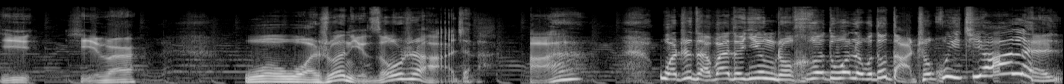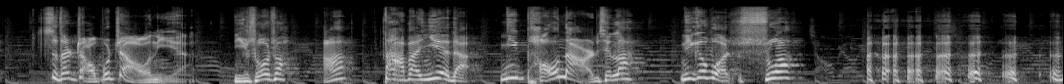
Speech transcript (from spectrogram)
媳媳妇儿，我我说你走啥去了啊？我这在外头应酬喝多了，我都打车回家了，这咋找不着你呀？你说说啊，大半夜的你跑哪儿去了？你给我说。”哈哈哈哈哈哈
